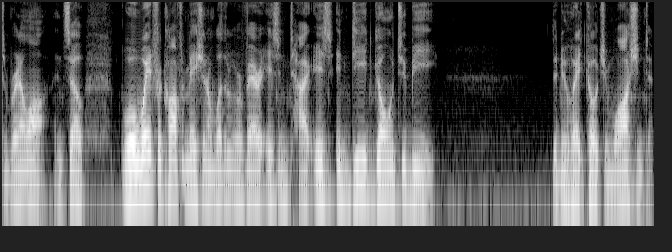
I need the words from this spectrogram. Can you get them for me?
to bring along. And so we'll wait for confirmation on whether Rivera is entire is indeed going to be the new head coach in Washington.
